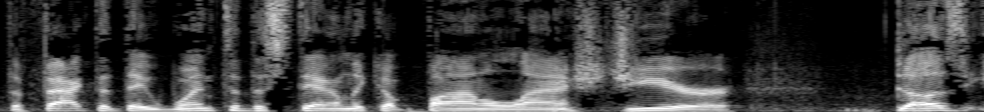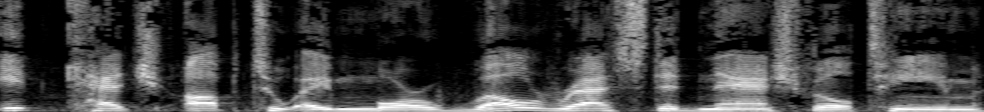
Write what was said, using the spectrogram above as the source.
the fact that they went to the Stanley Cup final last year does it catch up to a more well rested Nashville team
